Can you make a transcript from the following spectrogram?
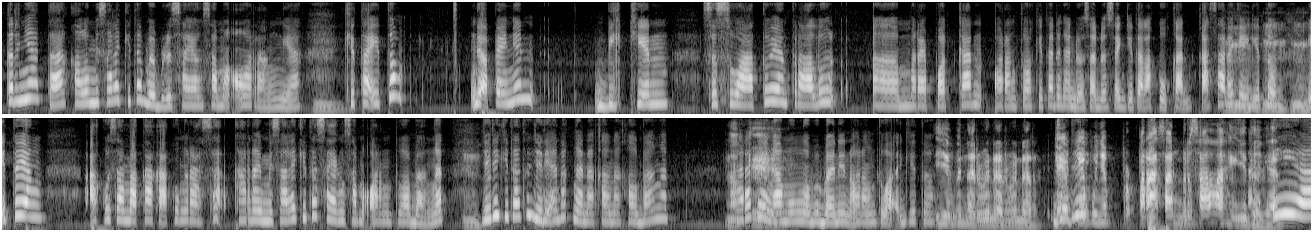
ternyata kalau misalnya kita bener-bener sayang sama orang ya Hmm. kita itu nggak pengen bikin sesuatu yang terlalu uh, merepotkan orang tua kita dengan dosa-dosa yang kita lakukan kasarnya kayak Hmm, gitu hmm, hmm. itu yang aku sama kakakku ngerasa karena misalnya kita sayang sama orang tua banget jadi kita tuh jadi anak nggak nakal-nakal banget karena Hmm. Oke. kayak nggak mau ngebebanin orang tua gitu Iya benar benar benar. Jadi- kayak punya per- perasaan bersalah gitu kan. Iya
